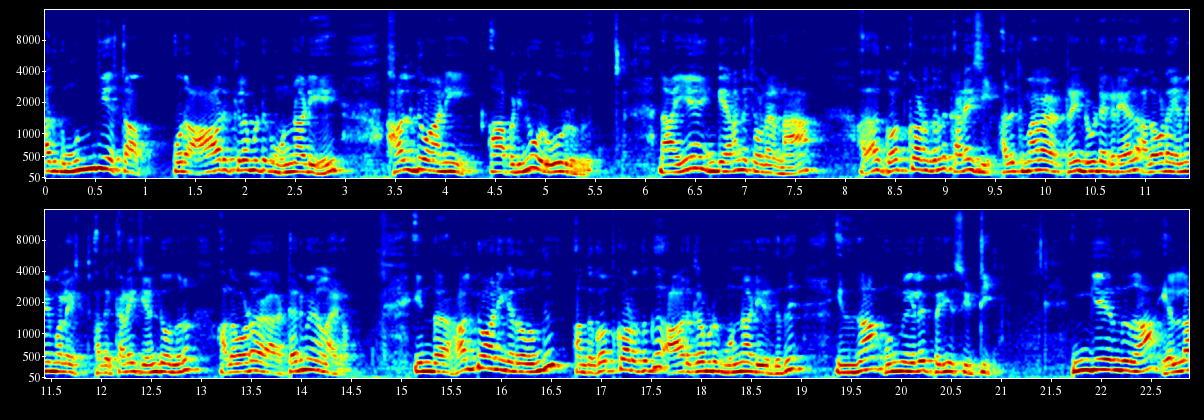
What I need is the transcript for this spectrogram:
அதுக்கு முந்தைய ஸ்டாப் ஒரு ஆறு கிலோமீட்டருக்கு முன்னாடி ஹல்டுவானி அப்படின்னு ஒரு ஊர் இருக்குது. நான் ஏன் இங்கே இறங்க சொல்கிறேன்னா அதாவது கோத்கோடங்கிறது கடைசி அதுக்கு மேலே ட்ரெயின் ரூட்டே கிடையாது அதோட எமயமலை அந்த கடைசி எண்டு வந்துடும் அதோட டெர்மினல் ஆகிடும் இந்த ஹல்டுவானிங்கிறது வந்து அந்த கோத்கோடத்துக்கு ஆறு கிலோமீட்டருக்கு முன்னாடி இருக்குது. இதுதான் உண்மையிலே பெரிய சிட்டி இங்கேருந்து தான் எல்லா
